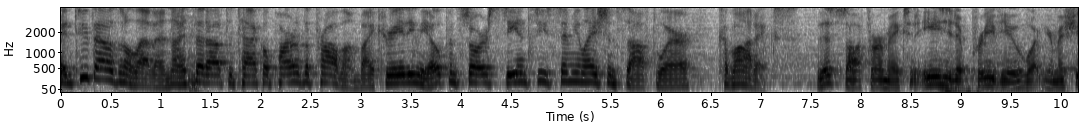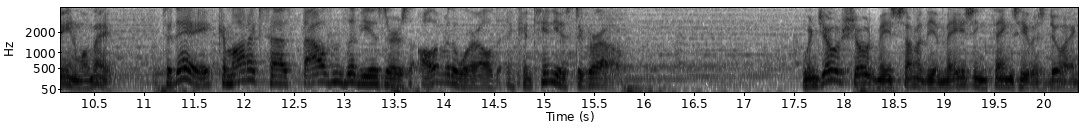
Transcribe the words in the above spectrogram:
In 2011, I set out to tackle part of the problem by creating the open source CNC simulation software, CAMotics. This software makes it easy to preview what your machine will make. Today, CAMotics has thousands of users all over the world and continues to grow. When Joe showed me some of the amazing things he was doing,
